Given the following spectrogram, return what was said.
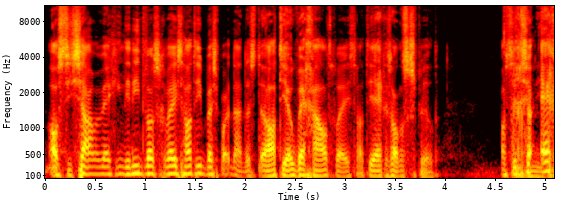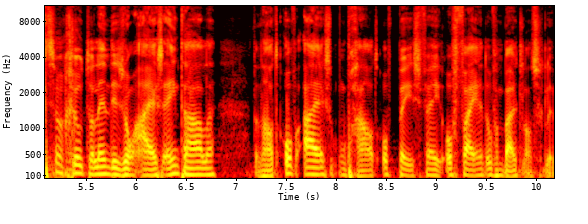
als die samenwerking er niet was geweest, had hij bij Sparta, nou, dus had hij ook weggehaald geweest, had hij ergens anders gespeeld. Als dit zo echt zo'n groot talent is om Ajax 1 te halen, dan had of Ajax hem opgehaald, of PSV, of Feyenoord, of een buitenlandse club.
